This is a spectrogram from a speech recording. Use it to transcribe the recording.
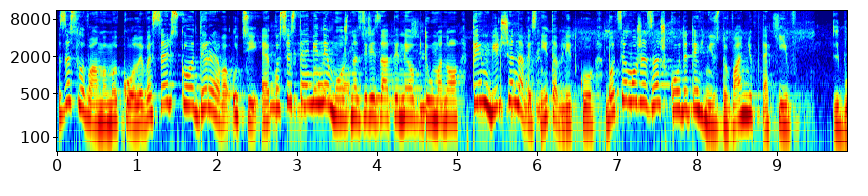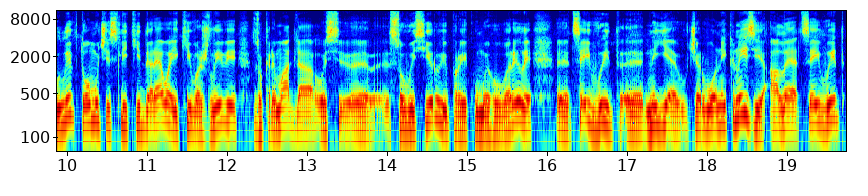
За словами Миколи Весельського, дерева у цій екосистемі не можна зрізати необдумано, тим більше навесні та влітку, бо це може зашкодити гніздуванню птахів. І були в тому числі ті дерева, які важливі, зокрема для ось е, сови сірої, про яку ми говорили. Е, Цей вид е, не є в червоній книзі, але цей вид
